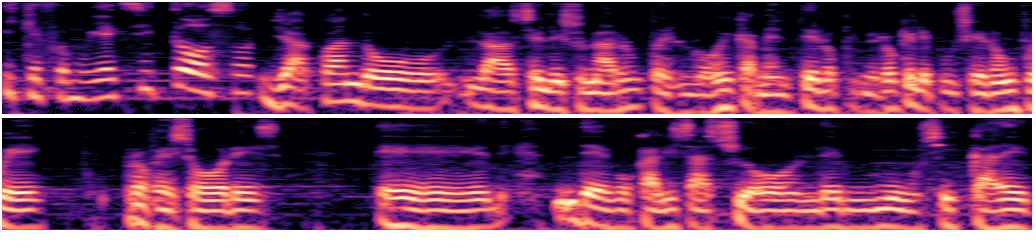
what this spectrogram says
y que fue muy exitoso. Ya cuando la seleccionaron, pues lógicamente lo primero que le pusieron fue profesores eh, de vocalización, de música, de,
